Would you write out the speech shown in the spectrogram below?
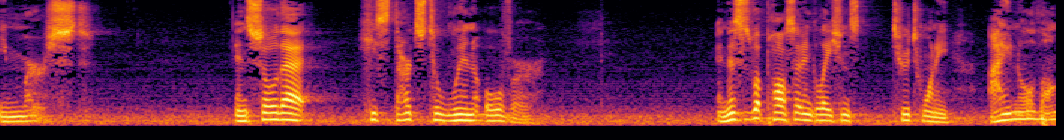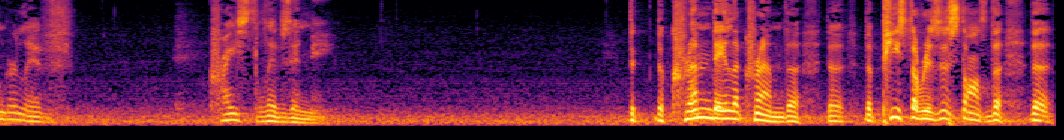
Immersed. And so that he starts to win over. And this is what Paul said in Galatians 2:20, I no longer live. Christ lives in me. The, the creme de la creme, the, the, the piece de resistance, the, the,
